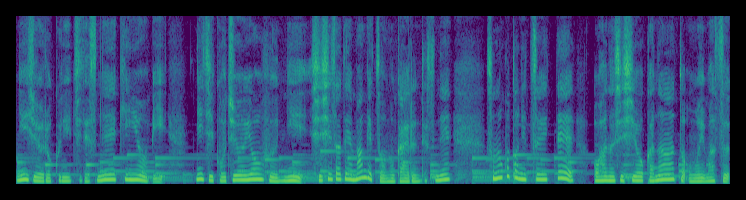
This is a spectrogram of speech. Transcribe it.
26日ですね金曜日2時54分に獅子座で満月を迎えるんですね。そのことについてお話ししようかなと思います。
